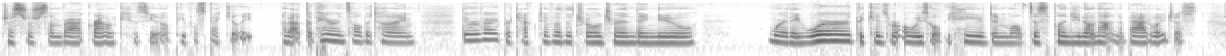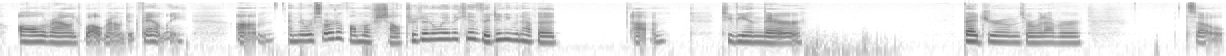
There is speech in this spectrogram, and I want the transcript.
just for some background, because, you know, people speculate about the parents all the time. They were very protective of the children. They knew where they were. The kids were always well behaved and well disciplined, you know, not in a bad way, just all around well rounded family. Um, and they were sort of almost sheltered in a way, the kids. They didn't even have a um, TV in their bedrooms or whatever. So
